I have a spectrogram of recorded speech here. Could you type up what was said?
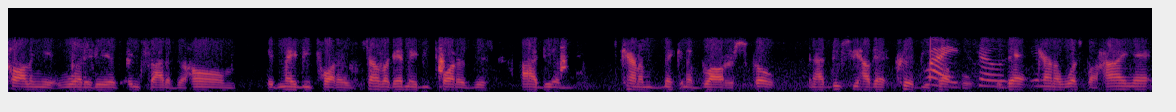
calling it what it is inside of the home, it may be part of sounds like that may be part of this idea of kind of making a broader scope, and I do see how that could be Right, helpful. so is that kind of what's behind that?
